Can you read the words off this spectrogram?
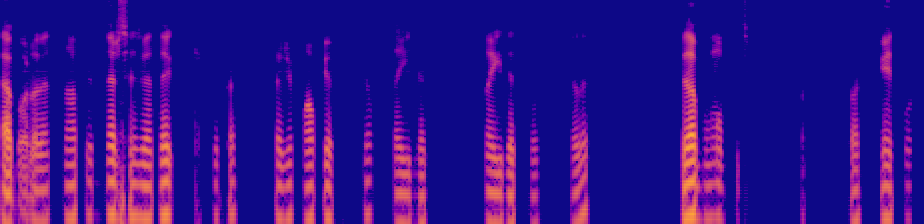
Ha bu arada ben ne yapıyorum derseniz ben de birkaç sadece map yapıyorum. Buna ilgilen. Buna. Ya da bu map bitmiyor. Şu nether,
